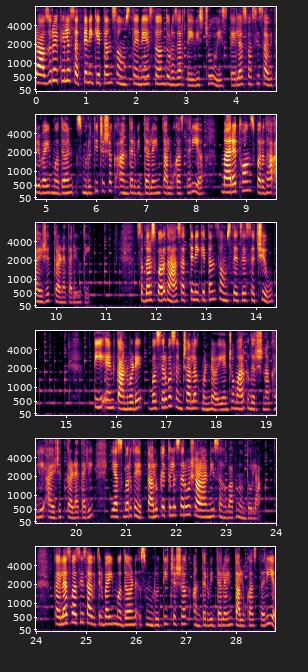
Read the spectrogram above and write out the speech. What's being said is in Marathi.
राजूर येथील सत्यनिकेतन संस्थेने सन दोन हजार तेवीस चोवीस कैलासवासी सावित्रीबाई मदन स्मृतिचषक आंतरविद्यालयीन तालुकास्तरीय मॅरेथॉन स्पर्धा आयोजित करण्यात आली होती. सदर स्पर्धा सत्यनिकेतन संस्थेचे सचिव टी एन कानवडे व सर्व संचालक मंडळ यांच्या मार्गदर्शनाखाली आयोजित करण्यात आली. या स्पर्धेत तालुक्यातील सर्व शाळांनी सहभाग नोंदवला. कैलासवासी सावित्रीबाई मदन स्मृती चषक आंतरविद्यालयीन तालुकास्तरीय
